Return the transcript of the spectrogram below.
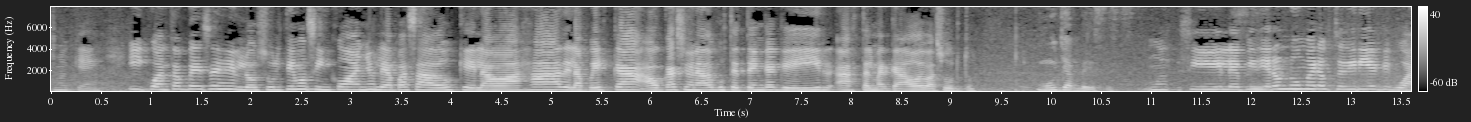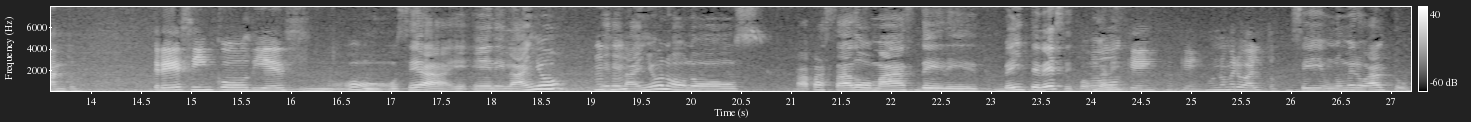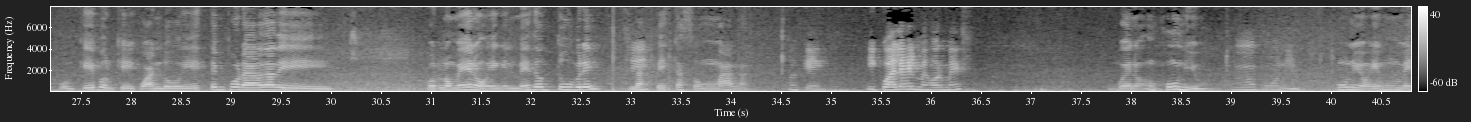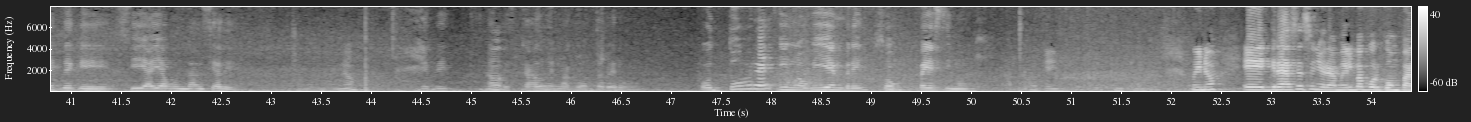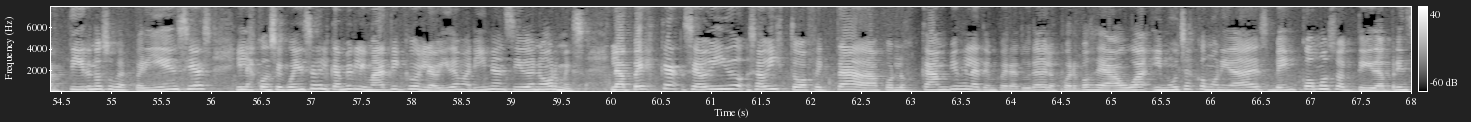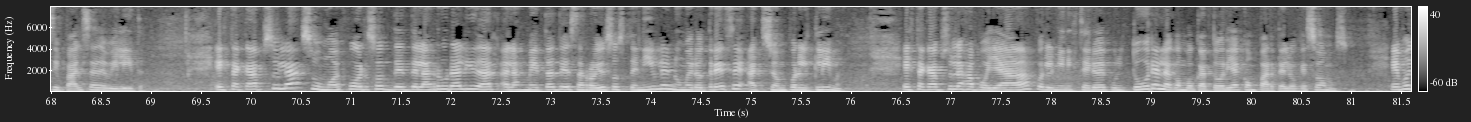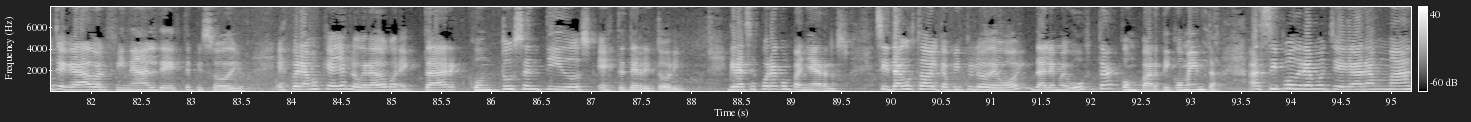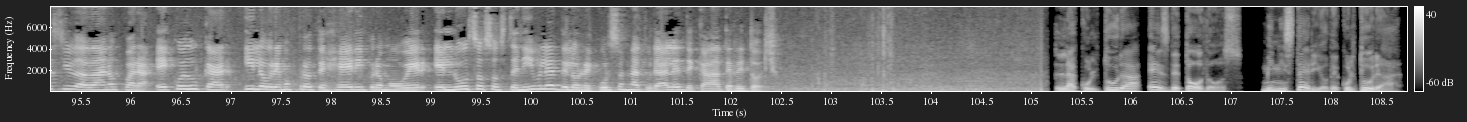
Ok. ¿Y cuántas veces en los últimos cinco años le ha pasado que la baja de la pesca ha ocasionado que usted tenga que ir hasta el mercado de basurto? Muchas veces. Si le pidieron número, ¿usted diría que cuánto? ¿Tres, cinco, diez? No, o sea, e, en el año, en el año no nos ha pasado más de, 20 veces, póngale. ok, ok, un número alto. Sí, un número alto. ¿Por qué? Porque cuando es temporada de, por lo menos en el mes de octubre, las pescas son malas. Ok. ¿Y cuál es el mejor mes? Bueno, en junio. Mm, junio. Junio es un mes de que sí hay abundancia de, de, oh. pescados en la costa, pero octubre y noviembre son pésimos. Okay. Bueno, eh, gracias señora Melba por compartirnos sus experiencias y las consecuencias del cambio climático en la vida marina han sido enormes. La pesca se ha, se ha visto afectada por los cambios en la temperatura de los cuerpos de agua y muchas comunidades ven cómo su actividad principal se debilita. Esta cápsula sumó esfuerzos desde la ruralidad a las metas de desarrollo sostenible número 13, Acción por el Clima. Esta cápsula es apoyada por el Ministerio de Cultura en la convocatoria Comparte lo que somos. Hemos llegado al final de este episodio. Esperamos que hayas logrado conectar con tus sentidos este territorio. Gracias por acompañarnos. Si te ha gustado el capítulo de hoy, dale me gusta, comparte y comenta. Así podremos llegar a más ciudadanos para ecoeducar y logremos proteger y promover el uso sostenible de los recursos naturales de cada territorio. La cultura es de todos. Ministerio de Cultura.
